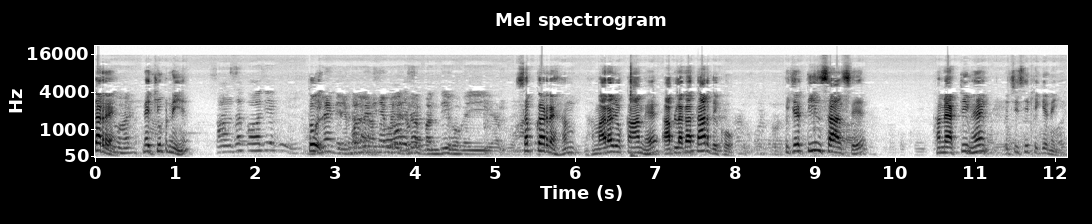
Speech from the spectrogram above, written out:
कर रहे हैं। नहीं, चुप नहीं है। तो बंदी हो गई सब कर रहे हैं। हम, हमारा जो काम है, आप लगातार देखो, पिछले तीन साल से हम एक्टिव हैं एच के नहीं है।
